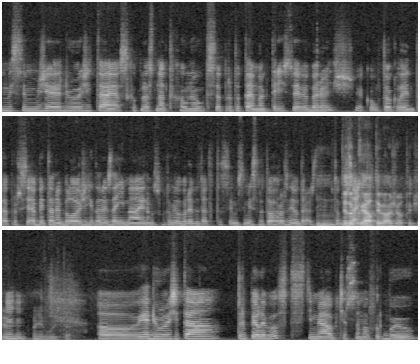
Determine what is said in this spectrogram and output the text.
Myslím, že je důležitá schopnost nadchnout se pro to téma, který si vybereš, jako u toho klienta, prostě aby to nebylo, že ti to nezajímá, jenom jsem to měl odevzdat, to si myslím, že se do toho hrozně odrazí. Mm-hmm. Je to kreativa, že jo, takže mm-hmm. důležité. Uh, je důležitá trpělivost, s tím já občas sama furt boju.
